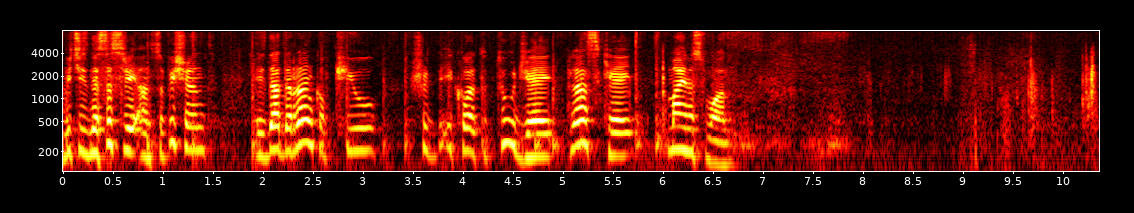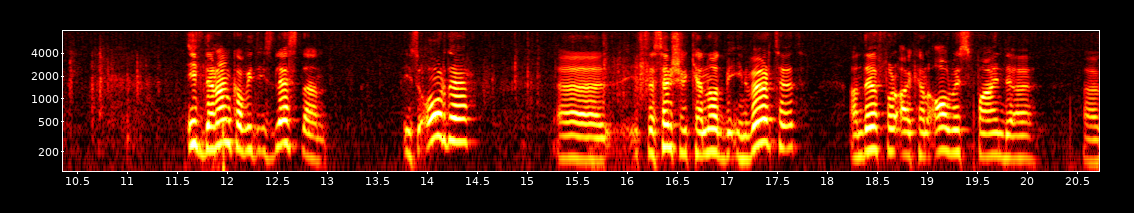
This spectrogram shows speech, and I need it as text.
which is necessary and sufficient is that the rank of Q should be equal to 2j plus k minus 1. If the rank of it is less than its order, uh, it essentially cannot be inverted, and therefore I can always find the uh,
